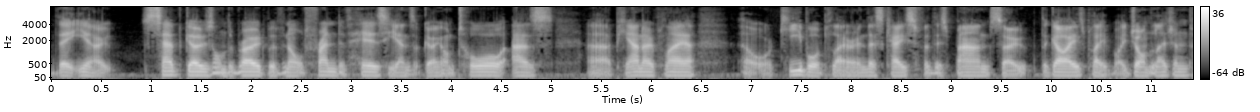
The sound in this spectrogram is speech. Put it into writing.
they, you know, Seb goes on the road with an old friend of his. He ends up going on tour as a piano player uh, or keyboard player in this case for this band. So the guy is played by John Legend.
